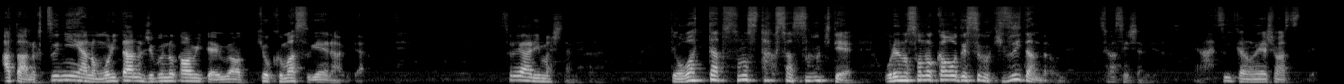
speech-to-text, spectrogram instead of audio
あとあの普通にあのモニターの自分の顔見て、うわ、今日熊すげえな、みたいな。それがありましたね。で、終わった後、そのスタッフさんすぐ来て、俺のその顔ですぐ気づいたんだろうね。すいませんでした、みたいな。あ、次からお願いしますって。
